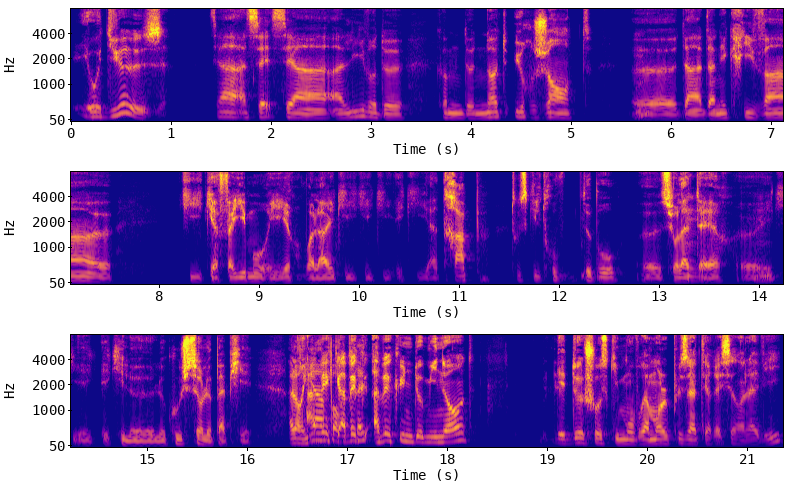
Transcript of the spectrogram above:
et odieuse. C'est un, un, livre de, comme de notes urgentes euh, d'un écrivain euh, qui, qui, a failli mourir, voilà, et qui, qui, qui, et qui attrape tout ce qu'il trouve de beau euh, sur la mm. terre euh, et qui, et qui le, le, couche sur le papier. Alors il y a avec, un portrait... avec, avec une dominante les deux choses qui m'ont vraiment le plus intéressé dans la vie,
